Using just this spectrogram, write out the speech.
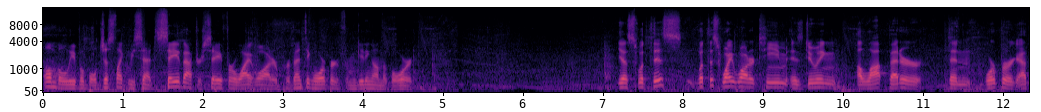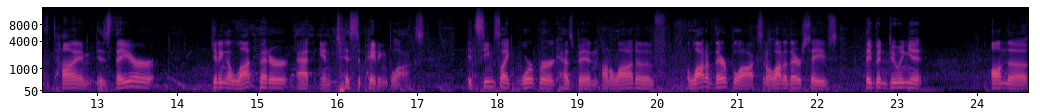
unbelievable. Just like we said, save after save for Whitewater, preventing Wartburg from getting on the board. Yes, what this what this Whitewater team is doing a lot better than Wartburg at the time is they are getting a lot better at anticipating blocks. It seems like Wartburg has been on a lot of a lot of their blocks and a lot of their saves. They've been doing it on the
